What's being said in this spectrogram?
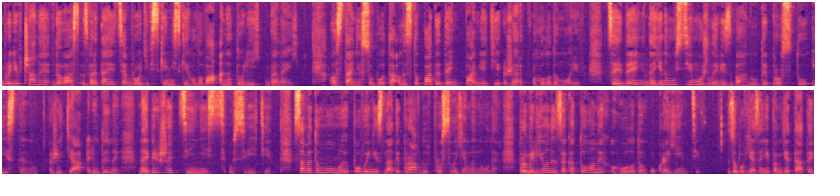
бродівчани, до вас звертається бродівський міський голова Анатолій Белей. Остання субота листопада день пам'яті жертв голодоморів. Цей день дає нам усім можливість збагнути просту істину. Життя людини найбільша цінність у світі. Саме тому ми повинні знати правду про своє минуле, про мільйони закатованих голодом українців. Зобов'язані пам'ятати,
